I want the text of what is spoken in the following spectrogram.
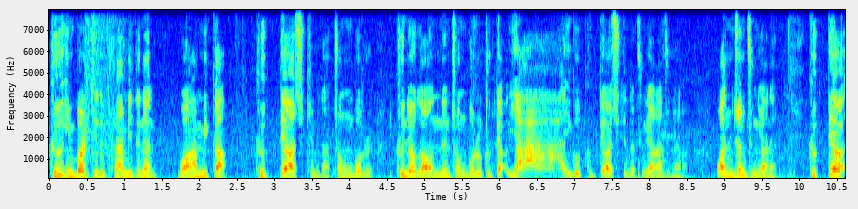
그 인버티드 피라미드는 뭐 합니까? 극대화시킵니다. 정보를 그녀가 얻는 정보를 극대. 야 이거 극대화시킨다. 중요하나 중요하나. 완전 중요하네. 극대화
